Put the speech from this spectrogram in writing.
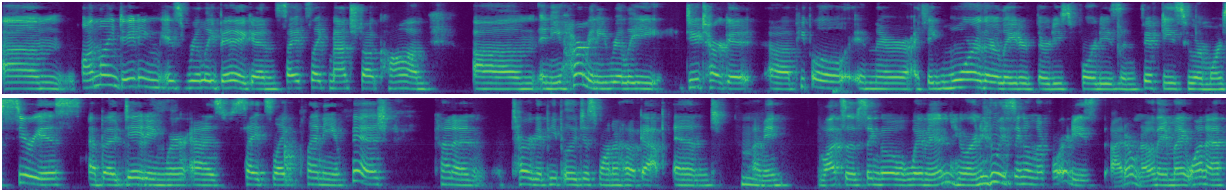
Um, online dating is really big and sites like match.com um, and eharmony really do target uh, people in their i think more their later 30s 40s and 50s who are more serious about dating whereas sites like plenty of fish kind of target people who just want to hook up. And hmm. I mean, lots of single women who are newly single in their 40s, I don't know, they might want to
